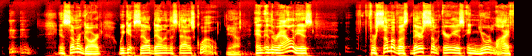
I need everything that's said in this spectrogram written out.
in some regard, we get sailed down in the status quo. yeah, And and the reality is, for some of us, there's some areas in your life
